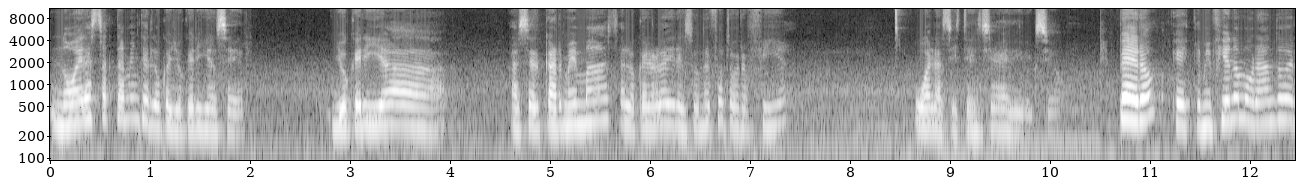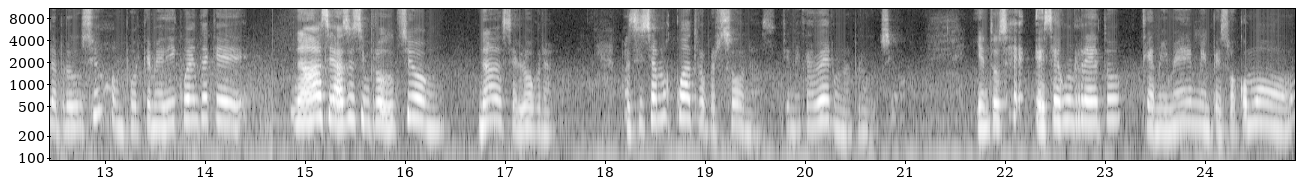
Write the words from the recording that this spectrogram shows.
no era exactamente lo que yo quería hacer. Yo quería acercarme más a lo que era la dirección de fotografía o a la asistencia de dirección. Pero este, me fui enamorando de la producción porque me di cuenta que nada se hace sin producción, nada se logra. Así seamos cuatro personas, tiene que haber una producción. Y entonces ese es un reto que a mí me, empezó como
